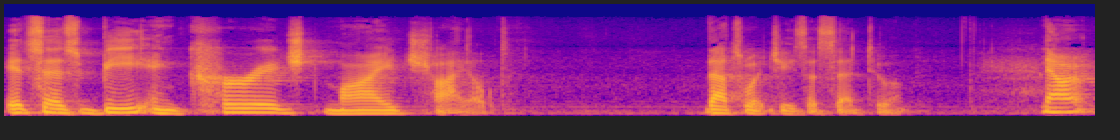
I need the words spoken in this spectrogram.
It says, Be encouraged, my child. That's what Jesus said to him. Now,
